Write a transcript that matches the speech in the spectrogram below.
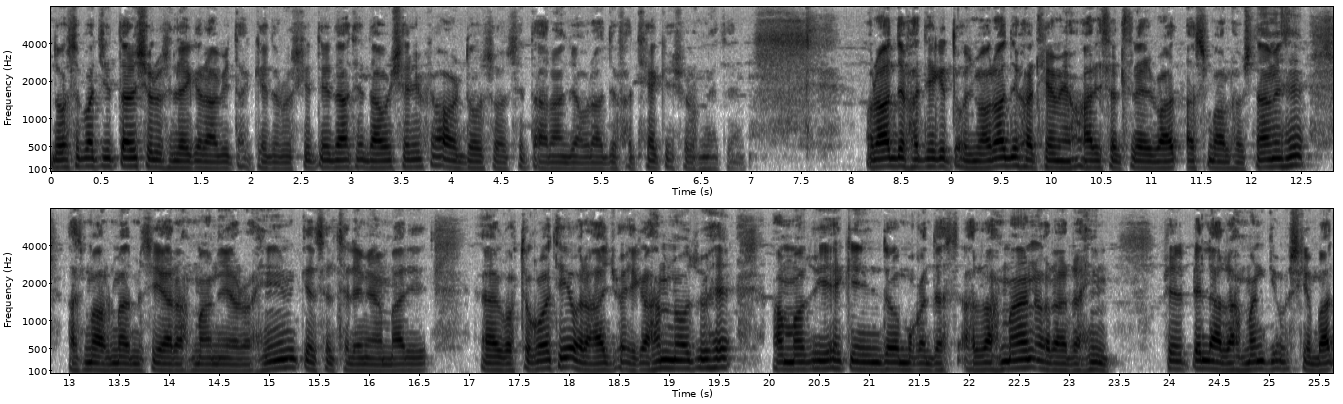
دو سو پچہتر شروع سے لے کر ابھی تک کے درست کی تعداد ہے دعوت شریف کا اور دو سو ستارہ جو اوراد فتح کے شروع میں تھے اوراد فتح کے توجمہ اوراد فتح میں ہمارے سلسلے بعد اسماء الحسنہ میں ہیں۔ اسماء الحمد مسیح الرحمٰن الرحیم کے سلسلے میں ہماری گفتگو تھی اور آج جو ایک اہم موضوع ہے۔ اہم موضوع یہ ہے کہ ان دو مقدس الرحمن اور الرحیم، پھر پہلا الرحمن کی، اس کے بعد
